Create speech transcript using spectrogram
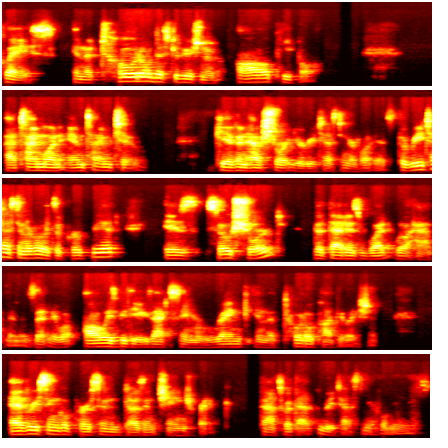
place in the total distribution of all people at time one and time two, given how short your retest interval is? The retest interval that's appropriate is so short that that is what will happen, is that it will always be the exact same rank in the total population. Every single person doesn't change rank. That's what that retest interval means.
